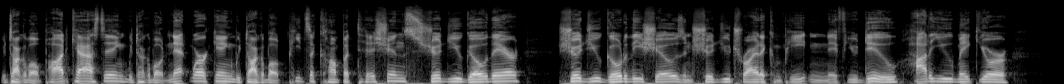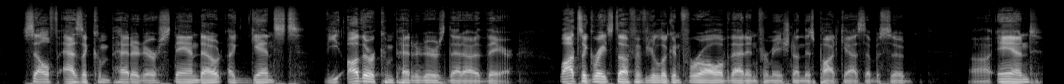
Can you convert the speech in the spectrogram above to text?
We talk about podcasting, we talk about networking, we talk about pizza competitions. Should you go there? Should you go to these shows and should you try to compete? And if you do, how do you make yourself as a competitor stand out against the other competitors that are there? Lots of great stuff if you're looking for all of that information on this podcast episode. Uh, and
